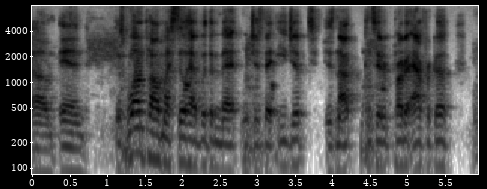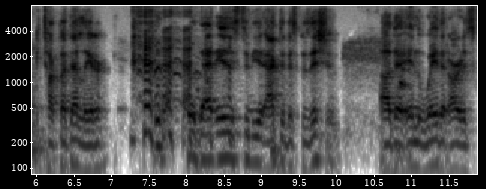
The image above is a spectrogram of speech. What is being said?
Um, and there's one problem I still have with the Met, which is that Egypt is not considered part of Africa. We can talk about that later. that is to be an activist position uh, that in the way that art is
